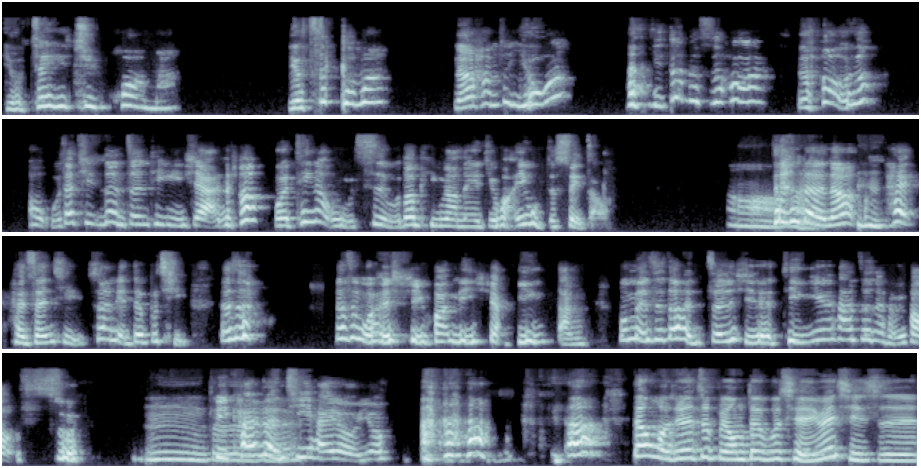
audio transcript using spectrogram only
有这一句话吗？有这个吗？”然后他们说：“有啊，你段的时候啊。”然后我说：“哦，我再去认真听一下。”然后我听了五次，我都听不到那一句话，因为我就睡着了。哦，真的。然后还很神奇，虽然点对不起，但是。但是我很喜欢冥想音档，我每次都很珍惜的听，因为它真的很好睡，嗯，比开冷气还有用。但我觉得这不用对不起，因为其实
